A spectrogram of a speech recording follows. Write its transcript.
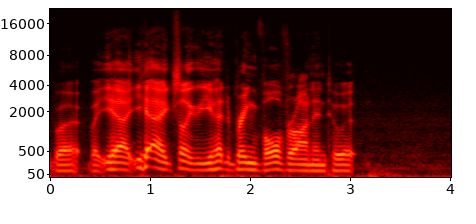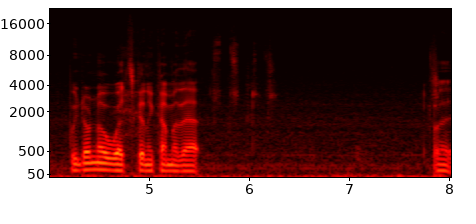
But but yeah yeah actually you had to bring Vul-Vron into it. We don't know what's going to come of that. But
